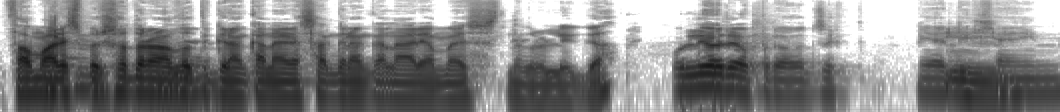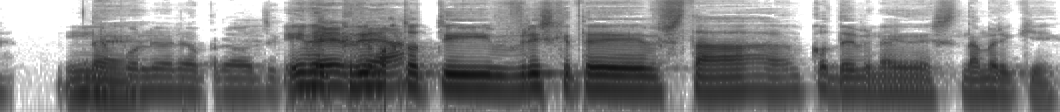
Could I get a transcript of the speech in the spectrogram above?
Θα μου αρέσει περισσότερο να δω ναι. την Grand Canaria σαν Grand Canaria μέσα στην Ευρωλίγκα. Πολύ ωραίο project. Η αλήθεια mm. είναι. Είναι ναι. πολύ ωραίο project. Είναι Βέβαια, κρίμα το ότι βρίσκεται στα... κοντεύει να είναι στην Αμερική.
